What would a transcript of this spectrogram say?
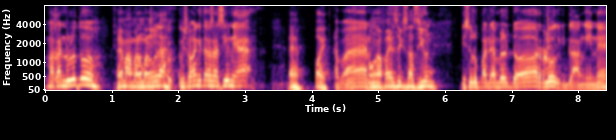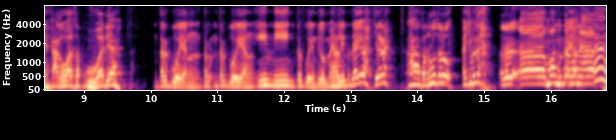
makan dulu tuh. Eh, makan makan dulu dah. Habis makan kita ke stasiun ya. Eh, Poy. Apaan? Mau ngapain sih ke stasiun? Disuruh Pak Dumbledore, lu dibilangin ya. Kagak WhatsApp gua dia. Ntar gue yang ntar, ntar gue yang ini, ntar gue yang diomelin. Udah ayo, ah, jalan ah. Ah, tar dulu, tar dulu. Ayo cepet ah. Ada, ada, eh, Mon, bentar, Ayo. Mon ya. Ah,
